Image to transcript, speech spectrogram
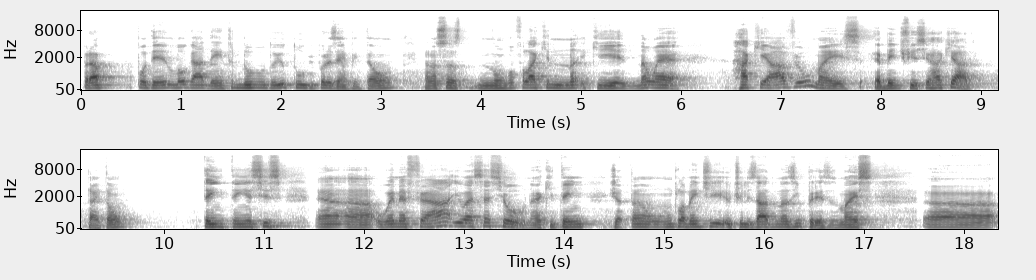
para poder logar dentro do, do YouTube, por exemplo. Então, a nossa, não vou falar que, que não é hackeável, mas é bem difícil ser hackeado, tá? Então, tem, tem esses uh, uh, o MFA e o SSO, né, que tem, já estão amplamente utilizados nas empresas, mas uh,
